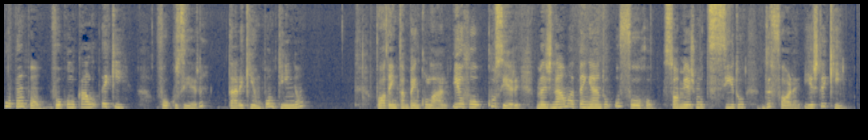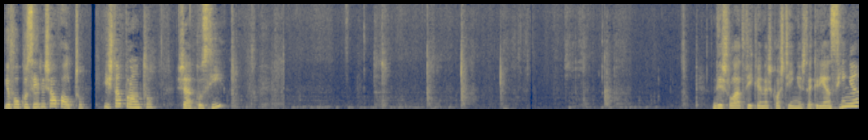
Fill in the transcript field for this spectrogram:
O pompom, vou colocá-lo aqui. Vou cozer, dar aqui um pontinho. Podem também colar. Eu vou cozer, mas não apanhando o forro, só mesmo o tecido de fora, este aqui. Eu vou cozer e já volto. E está pronto. Já cozi. Deste lado fica nas costinhas da criancinha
